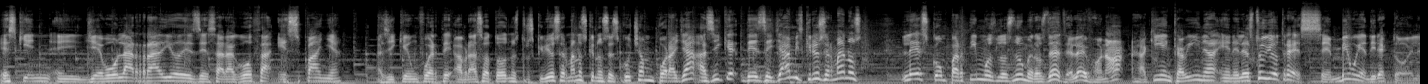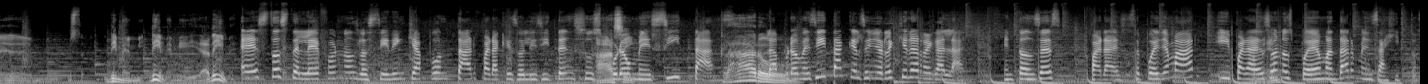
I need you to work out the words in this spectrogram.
es quien eh, llevó la radio desde Zaragoza, España. Así que un fuerte abrazo a todos nuestros queridos hermanos que nos escuchan por allá. Así que desde ya, mis queridos hermanos, les compartimos los números de teléfono aquí en cabina en el estudio 3, en vivo y en directo. El, eh, dime, mi- dime, mi vida, dime. Estos teléfonos los tienen que apuntar para que soliciten sus Ah, sí. promesitas. Claro. La promesita que el Señor le quiere regalar. Entonces, para eso se puede llamar y para eso nos puede mandar mensajitos.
